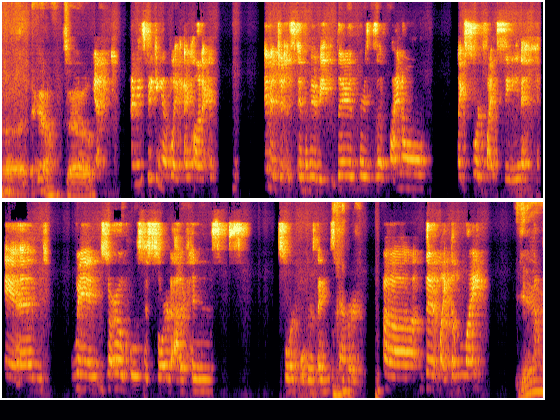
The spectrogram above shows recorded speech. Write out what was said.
uh, yeah, so Yeah. I mean, speaking of like iconic images in the movie, there there's the final like sword fight scene, and when Zorro pulls his sword out of his sword holder thing, scabbard, uh, the like the light yeah,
